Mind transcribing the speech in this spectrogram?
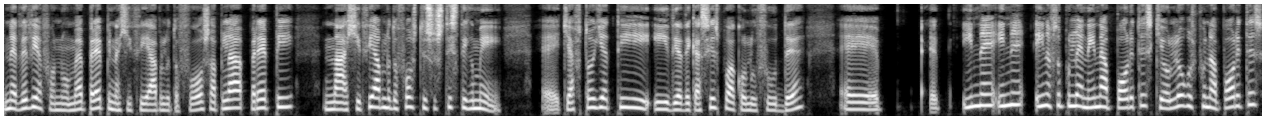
ναι, δεν διαφωνούμε, πρέπει να χυθεί άπλετο φως, απλά πρέπει να χυθεί άπλετο φως τη σωστή στιγμή. Και αυτό γιατί οι διαδικασίες που ακολουθούνται ε, είναι, είναι, είναι αυτό που λένε, είναι απόρριτες και ο λόγος που είναι απόρριτες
